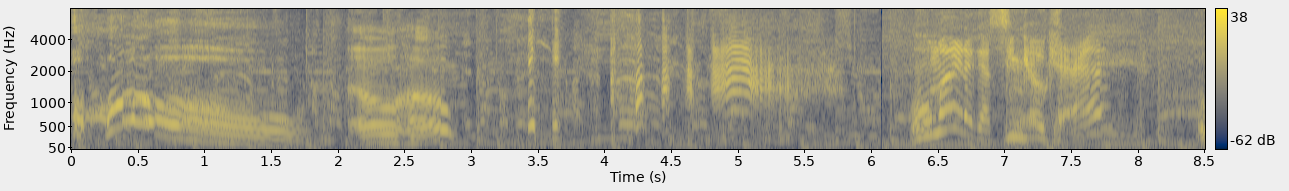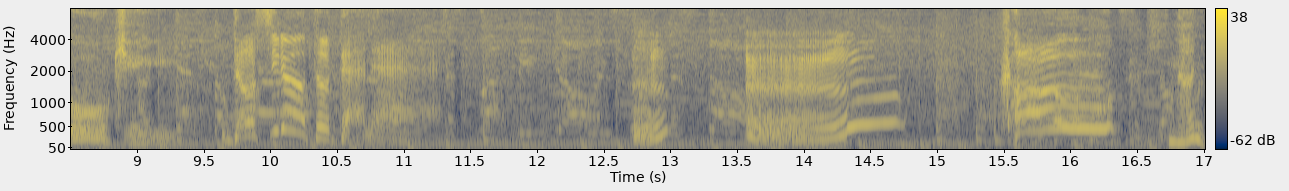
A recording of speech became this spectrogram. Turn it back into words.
Oh ho! Oh ho? お前らが新顔かオーケー ど素人だなうんうんこう何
